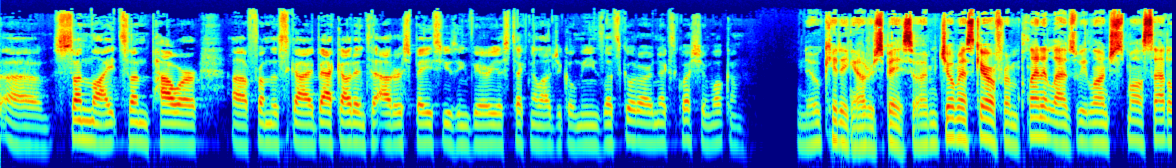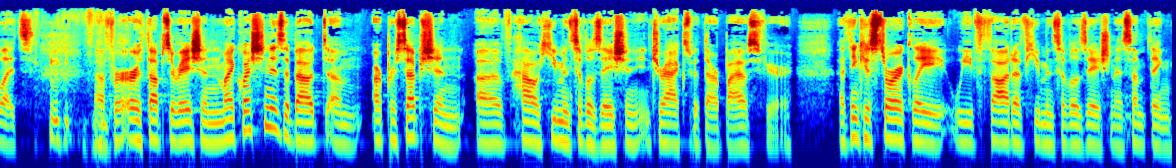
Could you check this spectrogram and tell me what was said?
uh, sunlight, sun power uh, from the sky back out into outer space using various technological means. Let's go to our next question. Welcome. No kidding, outer space. So I'm Joe Mascaro from Planet Labs. We launch small satellites uh, for Earth observation. My question is about um, our perception of how human civilization interacts with our biosphere. I think historically we've thought of human civilization as something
